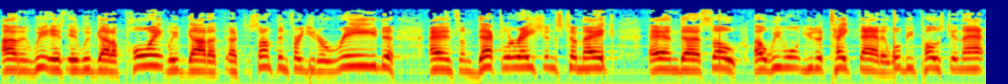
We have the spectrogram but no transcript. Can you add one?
I mean, we, it, it, we've got a point, we've got a, a, something for you to read, and some declarations to make. And uh, so uh, we want you to take that, and we'll be posting that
